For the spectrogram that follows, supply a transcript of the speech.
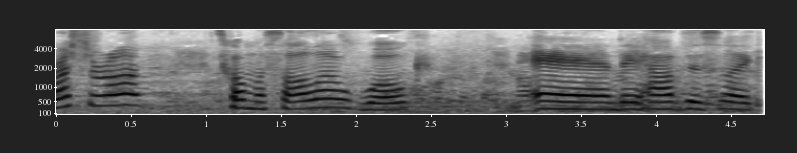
restaurant. It's called Masala Wok, and they have this like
